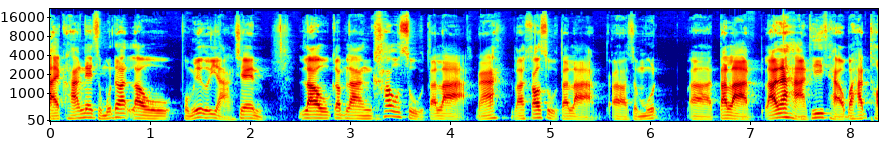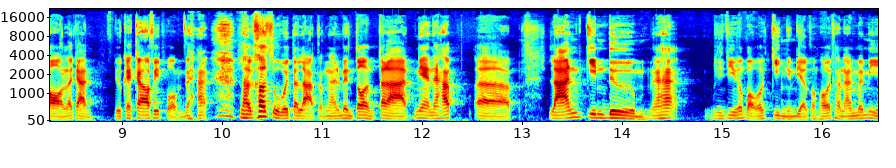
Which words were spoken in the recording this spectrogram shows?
ลาย ๆ ครั้งเนี่ยสมมุติว่าเราผมยกตัวอย่างเช่น เรากำลังเข้าสู่ตลาดนะเราเข้าสู่ตลาดสมมุติตลาดร้านอาหารที่แถวบรรทัดทองแล้วกันอยู่ใกล้ๆออฟฟิศผมนะฮะเราเข้าสู่ไปตลาดตรงนั้นเป็นต้นตลาดเนี่ยนะครับร้านกินดื่มนะฮะ จริงๆต้องบอกว่ากินอย่างเดียวก็เพราะว่าทางนั้นไม่มี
